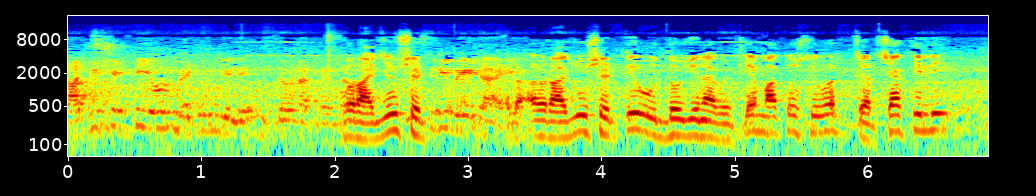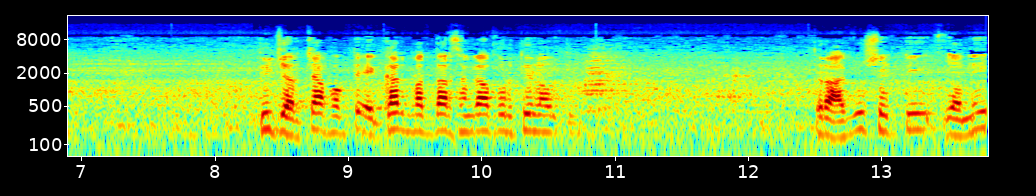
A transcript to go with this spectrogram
Raju Shetti येऊन भेटून गेले उद्धव ठाकरे व राजीव शेट्टी राजीव शेट्टी उद्धवजींना भेटले. मातोश्रीवर चर्चा केली. ती चर्चा फक्त एकाच मतदारसंघापुरती नव्हती. तर राजू शेट्टी यांनी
